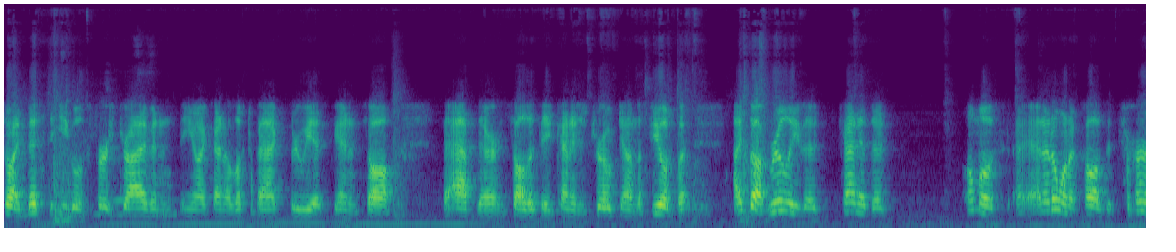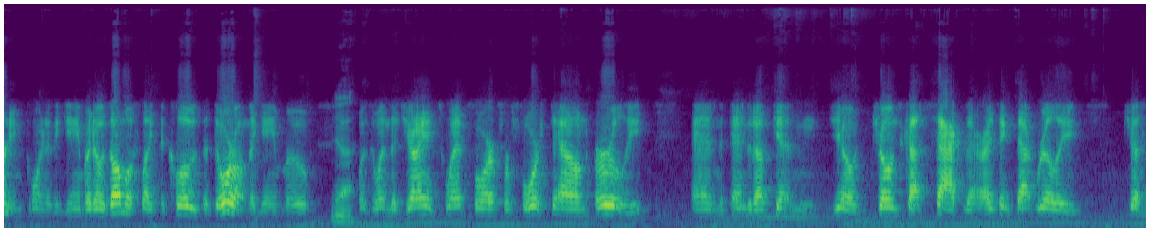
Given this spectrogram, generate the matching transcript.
so I missed the Eagles' first drive, and you know I kind of looked back through ESPN and saw the app there and saw that they kind of just drove down the field. But I thought really the kind of the almost, and I don't want to call it the turning point of the game, but it was almost like the close the door on the game move Yeah. was when the Giants went for it for fourth down early, and ended up getting, you know, Jones got sacked there. I think that really just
